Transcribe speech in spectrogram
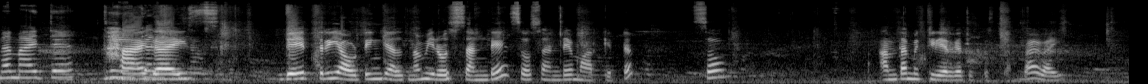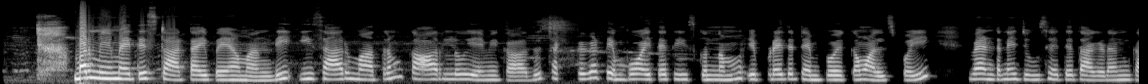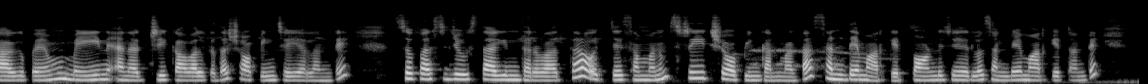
మేమైతే hi guys day three అవుటింగ్కి వెళ్తున్నాం. ఈరోజు Sunday so Sunday market so అంతా మీకు క్లియర్గా చూపిస్తాం. బాయ్ బాయ్ మరి మేమైతే స్టార్ట్ అయిపోయామండి. ఈసారి మాత్రం కార్లు ఏమీ కాదు. చక్కగా టెంపో అయితే తీసుకున్నాము. ఎప్పుడైతే టెంపో ఎక్కామో అలసిపోయి వెంటనే జ్యూస్ అయితే తాగడానికి ఆగిపోయాము. మెయిన్ ఎనర్జీ కావాలి కదా షాపింగ్ చేయాలంటే. సో ఫస్ట్ జ్యూస్ తాగిన తర్వాత వచ్చేసాం మనం స్ట్రీట్ షాపింగ్ అన్నమాట. సండే మార్కెట్ పాండిచేరిలో సండే మార్కెట్ అంటే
